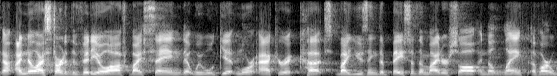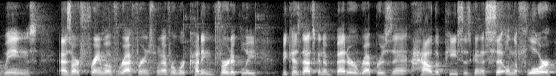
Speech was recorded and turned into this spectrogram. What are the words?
Now, I know I started the video off by saying that we will get more accurate cuts by using the base of the miter saw and the length of our wings as our frame of reference whenever we're cutting vertically because that's gonna better represent how the piece is gonna sit on the floor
